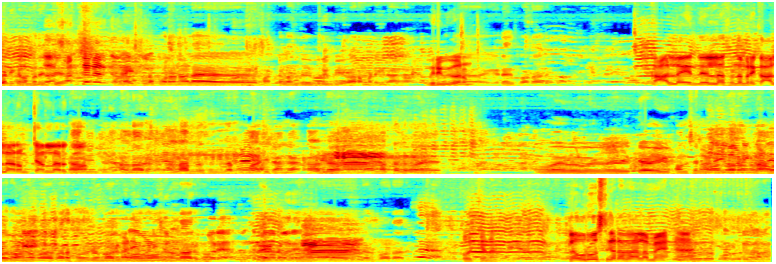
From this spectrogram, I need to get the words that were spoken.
சனிக்கிழமை இருந்துச்சு நைட்டில் போகிறனால மக்கள் வந்து விரும்பி வர மாட்டேங்கிறாங்க. விரும்பி வரும். இடர்பாடாக இருக்குது காலைல எந்த எல்லா சொந்த மாதிரி காலைல ஆரம்பிச்சா நல்லா இருக்கும். நல்லா இருக்கும். நல்லா இருந்த செஞ்சு தான் இப்போ மாற்றிட்டாங்க காலைல இருந்தா மக்கள் வ- வ- வ- தேவை ஃபங்க்ஷன் வாங்க வரவங்களாம் வருவாங்க வர சௌகரியமாக இருக்கும் வாங்குவாங்க நல்லா இருக்கும். நைட்டில் இடர்பாடாக இருக்குது ஓகேண்ணா இல்லை ஒரு வருஷத்து கடை தான் எல்லாமே ஆ? ஒரு குட்டி தானே.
